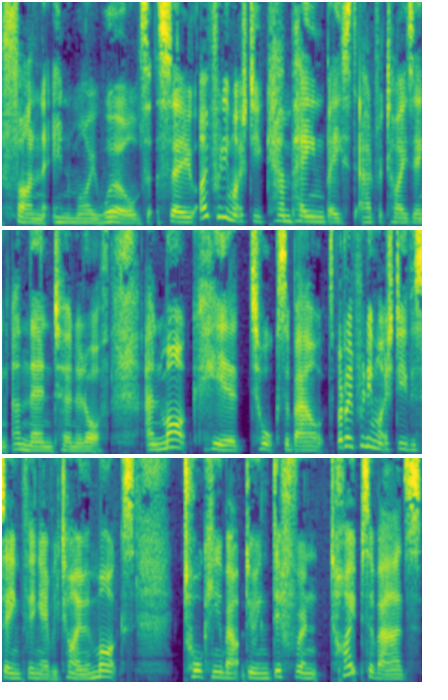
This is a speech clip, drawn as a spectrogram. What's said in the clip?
fun in my world. So I pretty much do campaign based advertising and then turn it off. And Mark here talks about, but I pretty much do the same thing every time. And Mark's talking about doing different types of ads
